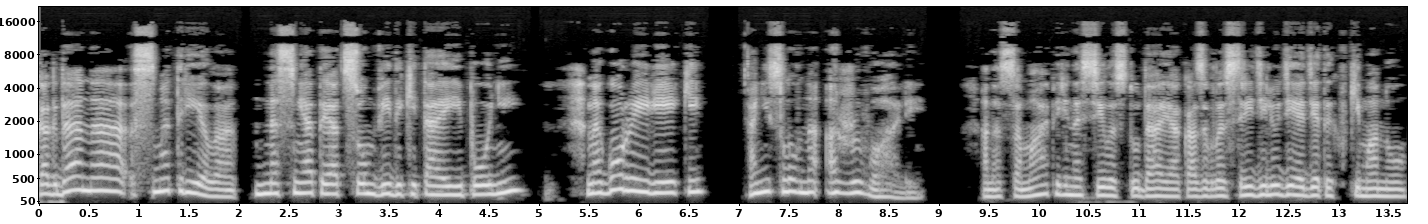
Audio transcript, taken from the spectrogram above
Когда она смотрела на снятые отцом виды Китая и Японии, на горы и реки, они словно оживали. Она сама переносилась туда и оказывалась среди людей, одетых в кимоно.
